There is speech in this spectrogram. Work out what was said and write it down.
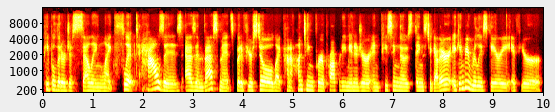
people that are just selling like flipped houses as investments but if you're still like kind of hunting for a property manager and piecing those things together it can be really scary if you're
